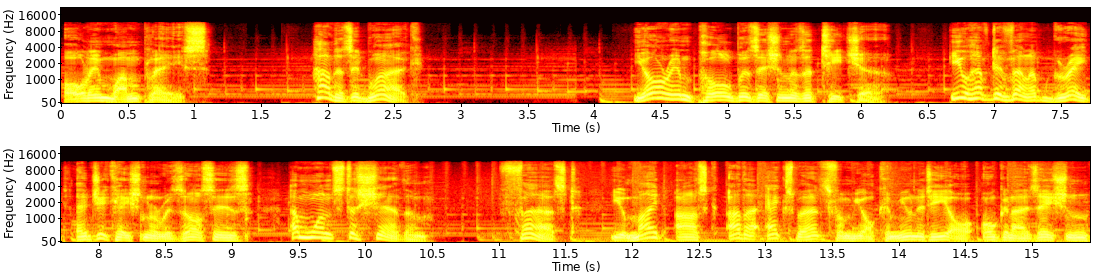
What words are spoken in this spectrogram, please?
all in one place. How does it work? You're in pole position as a teacher. You have developed great educational resources and wants to share them. First, you might ask other experts from your community or organization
